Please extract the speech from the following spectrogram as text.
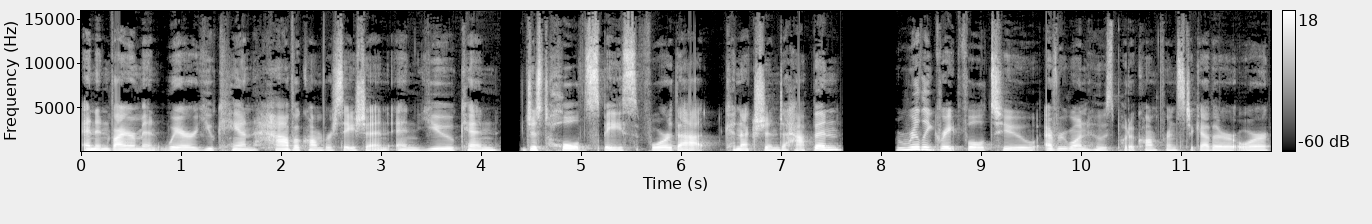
an environment where you can have a conversation and you can just hold space for that connection to happen. Really grateful to everyone who's put a conference together or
